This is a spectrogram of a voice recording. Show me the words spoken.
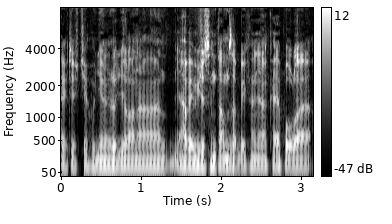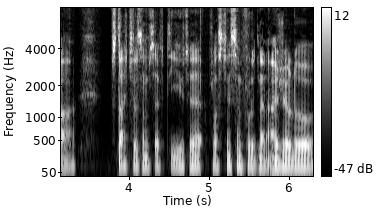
hře ještě hodně nedodělaná, já vím, že jsem tam zaběhl na nějaké pole a stačil jsem se v té hře a vlastně jsem furt nerážel do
